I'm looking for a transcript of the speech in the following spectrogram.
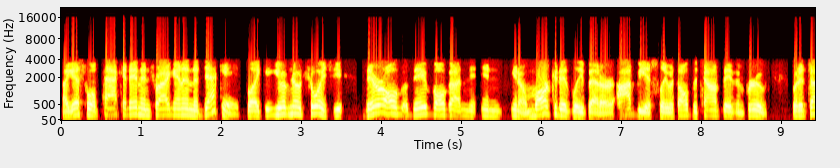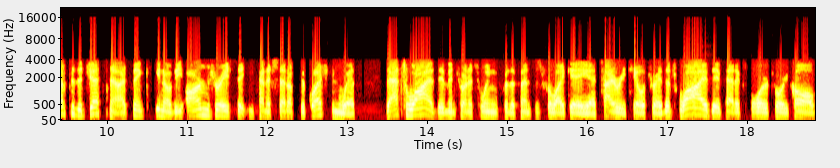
I guess we'll pack it in and try again in a decade. Like you have no choice. You, they're all they've all gotten in, you know, markedly better. Obviously, with all the talent they've improved. But it's up to the Jets now. I think, you know, the arms race that you kind of set up the question with, that's why they've been trying to swing for the fences for like a, a Tyreek Hill trade. That's why they've had exploratory calls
